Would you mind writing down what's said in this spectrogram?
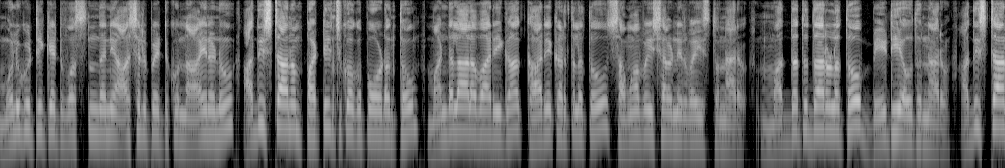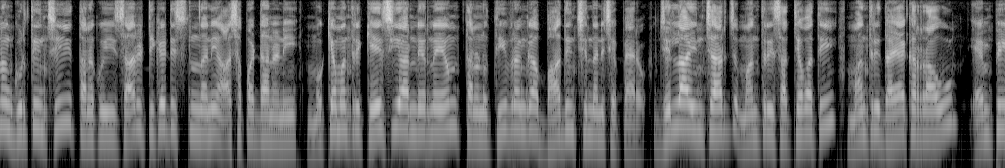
ములుగు టికెట్ వస్తుందని ఆశలు పెట్టుకున్న ఆయనను అధిష్టానం పట్టించుకోకపోవడంతో మండలాల వారీగా కార్యకర్తలతో సమావేశాలు నిర్వహిస్తున్నారు. మద్దతుదారులతో భేటీ అవుతున్నారు. అధిష్టానం గుర్తించి తనకు ఈసారి టికెట్ ఇస్తుందని ఆశపడ్డానని ముఖ్యమంత్రి కేసీఆర్ నిర్ణయం తనను తీవ్రంగా బాధించిందని చెప్పారు. జిల్లా ఇన్ఛార్జ్ మంత్రి సత్యవతి మంత్రి దయాకర్ రావు ఎంపీ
